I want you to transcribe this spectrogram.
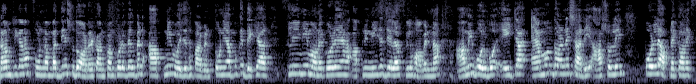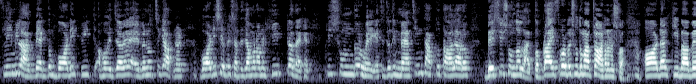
নাম, ঠিকানা ফোন নাম্বার দিয়ে শুধু অর্ডার কনফার্ম করে ফেলবেন আপনি হয়ে যেতে পারবেন। তনি আপুকে দেখে আর স্লিমই মনে করে আপনি নিজে জেলাস ফিল হবেন না। আমি বলব এইটা এমন ধরনের শাড়ি, আসলেই পরলে আপনাকে অনেক স্লিমই লাগবে, একদম বডি ফিট হয়ে যাবে। এভেন হচ্ছে কি আপনার বডি শেপের সাথে, যেমন আমার হিপটা দেখেন, কি সুন্দর হয়ে গেছে। যদি ম্যাচিং থাকতো তাহলে আরও বেশি সুন্দর লাগতো। প্রাইস পড়বে শুধুমাত্র আঠারোশো। অর্ডার কীভাবে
